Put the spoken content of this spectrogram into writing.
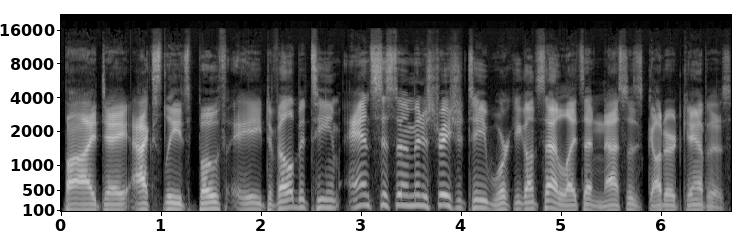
By day, Axe leads both a development team and system administration team working on satellites at NASA's Goddard campus.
